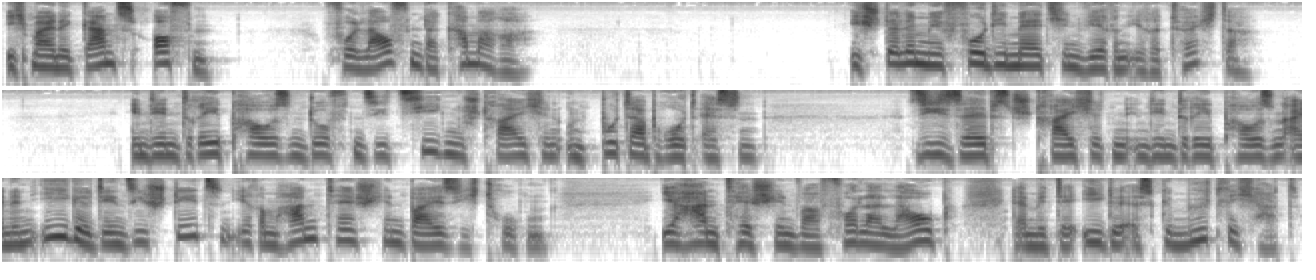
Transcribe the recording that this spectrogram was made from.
Ich meine ganz offen, vor laufender Kamera. Ich stelle mir vor, die Mädchen wären ihre Töchter. In den Drehpausen durften sie Ziegen streicheln und Butterbrot essen. Sie selbst streichelten in den Drehpausen einen Igel, den sie stets in ihrem Handtäschchen bei sich trugen. Ihr Handtäschchen war voller Laub, damit der Igel es gemütlich hat.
